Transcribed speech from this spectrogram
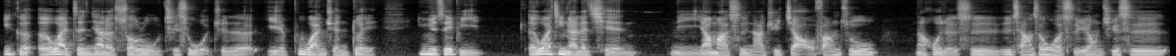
一个额外增加的收入，其实我觉得也不完全对，因为这笔额外进来的钱，你要么是拿去缴房租。那或者是日常生活使用，其实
